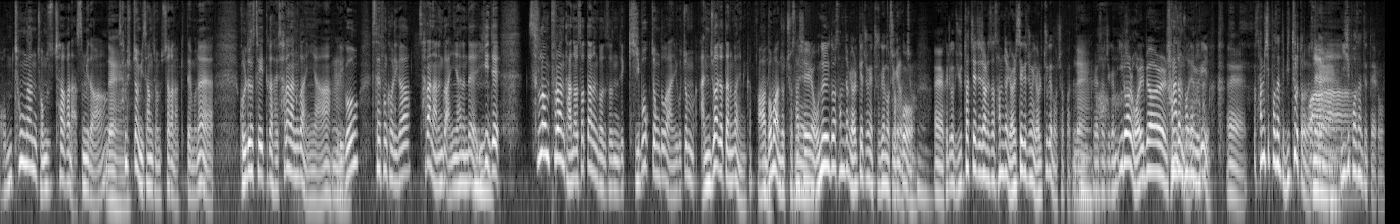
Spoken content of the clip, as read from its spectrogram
엄청난 점수 차가 났습니다. 네. 30점 이상 점수 차가 났기 때문에 골든 스테이트가 다시 살아나는 거 아니냐. 음. 그리고 스테픈 커리가 살아나는 거 아니냐 하는데 이게 이제 슬럼프란 단어를 썼다는 것은 이제 기복 정도가 아니고 좀 안 좋아졌다는 거 아닙니까? 아, 너무 안 좋죠. 사실 네. 오늘도 3점 10개 중에 2개 두개 놓쳤고. 예, 그리고 유타 재즈전에서 3점 13개 중에 12개 놓쳤거든요. 네. 그래서 지금 1월 월별 하나는 3점 성공률이 예, 30% 밑으로 떨어졌어요. 와. 네. 20%대로.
